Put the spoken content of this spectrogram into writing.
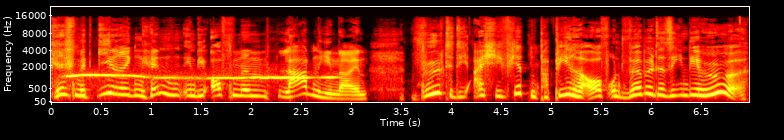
Griff mit gierigen Händen in die offenen Laden hinein, wühlte die archivierten Papiere auf und wirbelte sie in die Höhe.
